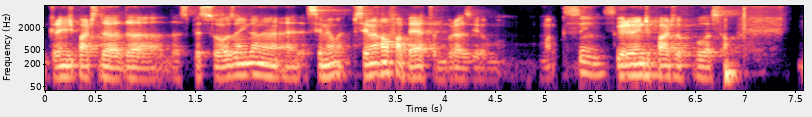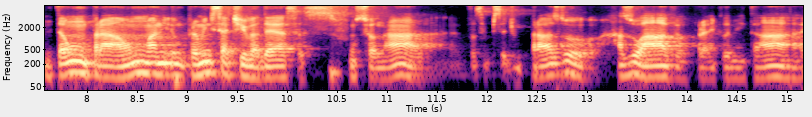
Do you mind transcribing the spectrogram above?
grande parte da, da, das pessoas ainda é semi-analfabeta no Brasil uma sim, sim. grande parte da população. Então, para uma, uma iniciativa dessas funcionar, você precisa de um prazo razoável para implementar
